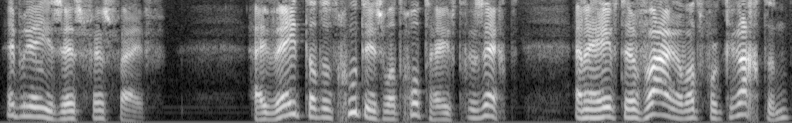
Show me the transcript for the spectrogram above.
Hebreeën 6, vers 5. Hij weet dat het goed is wat God heeft gezegd, en hij heeft ervaren wat voor krachten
